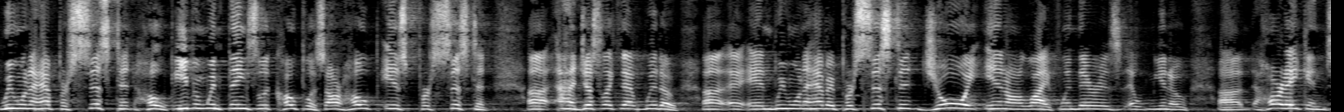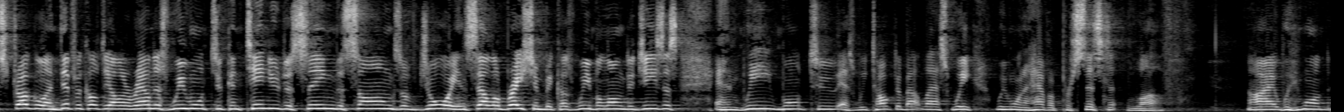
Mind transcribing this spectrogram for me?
We want to have persistent hope. Even when things look hopeless, our hope is persistent, uh, just like that widow. Uh, and we want to have a persistent joy in our life. When there is, uh, you know, uh, heartache and struggle and difficulty all around us, we want to continue to sing the songs of joy and celebration because we belong to Jesus. And we want to, as we talked about last week, we want to have a persistent love. All right, we want,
